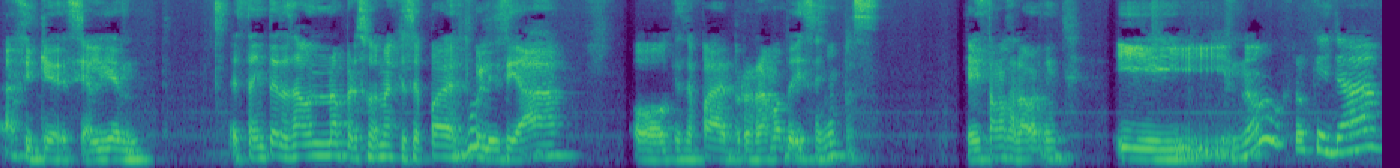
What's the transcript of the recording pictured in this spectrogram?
Así que si alguien está interesado en una persona que sepa de publicidad o que sepa de programas de diseño, pues ahí estamos a la orden. Y no, creo que ya.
